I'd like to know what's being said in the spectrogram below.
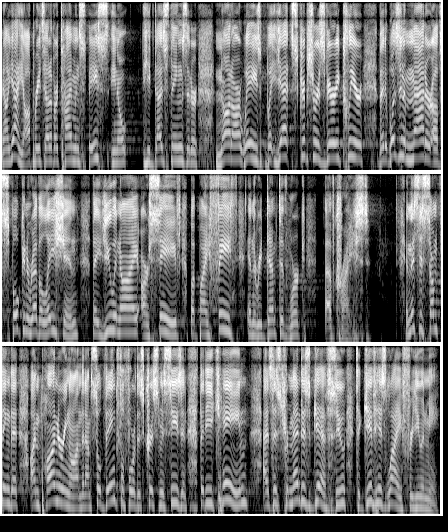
Now, yeah, he operates out of our time and space. You know, he does things that are not our ways, but yet scripture is very clear that it wasn't a matter of spoken revelation that you and I are saved, but by faith in the redemptive work of Christ. And this is something that I'm pondering on, that I'm so thankful for this Christmas season, that He came as this tremendous gift, Sue, to give His life for you and me.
